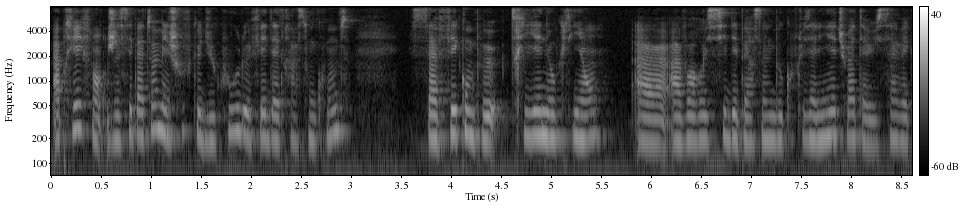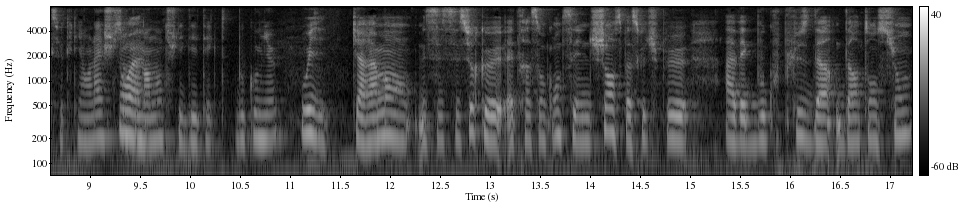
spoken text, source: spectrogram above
après, enfin, je sais pas toi, mais je trouve que du coup, le fait d'être à son compte, ça fait qu'on peut trier nos clients, euh, avoir aussi des personnes beaucoup plus alignées. Tu vois, t'as eu ça avec ce client-là. Je suis sûre Ouais. que maintenant, tu les détectes beaucoup mieux. Oui, carrément. Mais c'est sûr que être à son compte, c'est une chance parce que tu peux, avec beaucoup plus d'in- d'intention,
